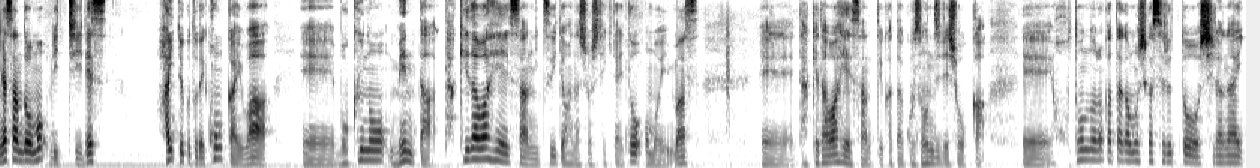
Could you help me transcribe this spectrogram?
皆さんどうも、リッチーです。はい、ということで今回は、えー、僕のメンター、武田和平さんについてお話をしていきたいと思います。えー、武田和平さんっていう方ご存知でしょうか、えー、ほとんどの方がもしかすると知らない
